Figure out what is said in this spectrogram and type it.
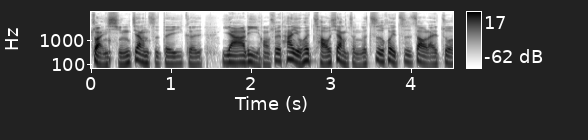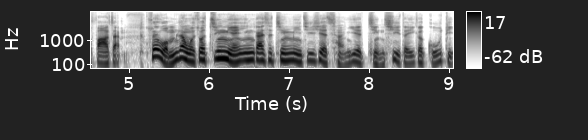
转型这样子的一个压力哈，所以它也会朝向整个智慧制造来做发展。所以我们认为说，今年应该是精密机械产业景气的一个谷底，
